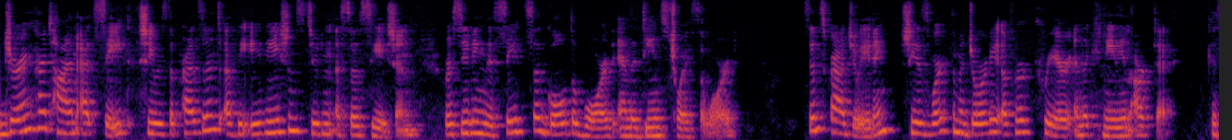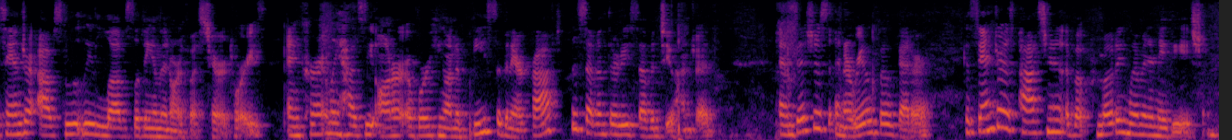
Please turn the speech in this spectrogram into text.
During her time at SAIT, she was the president of the Aviation Student Association, receiving the SAITSA Gold Award and the Dean's Choice Award. Since graduating, she has worked the majority of her career in the Canadian Arctic. Cassandra absolutely loves living in the Northwest Territories and currently has the honor of working on a beast of an aircraft, the 737-200. Ambitious and a real go-getter, Cassandra is passionate about promoting women in aviation.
